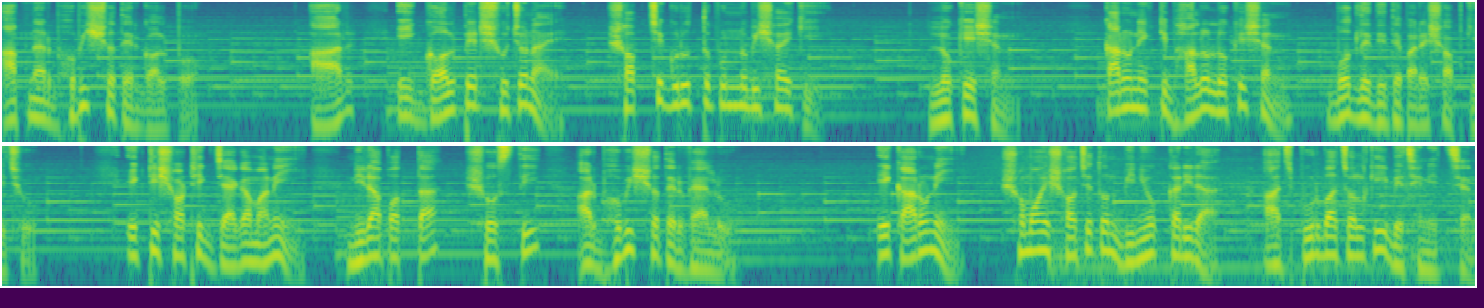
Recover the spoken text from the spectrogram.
আপনার ভবিষ্যতের গল্প। আর এই গল্পের সূচনায় সবচেয়ে গুরুত্বপূর্ণ বিষয় কি? লোকেশন কারণ একটি ভালো লোকেশন বদলে দিতে পারে সবকিছু। একটি সঠিক জায়গা মানেই নিরাপত্তা, স্বস্তি আর ভবিষ্যতের ভ্যালু এ কারণেই সময় সচেতন বিনিয়োগকারীরা আজ পূর্বাচলকেই বেছে নিচ্ছেন।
